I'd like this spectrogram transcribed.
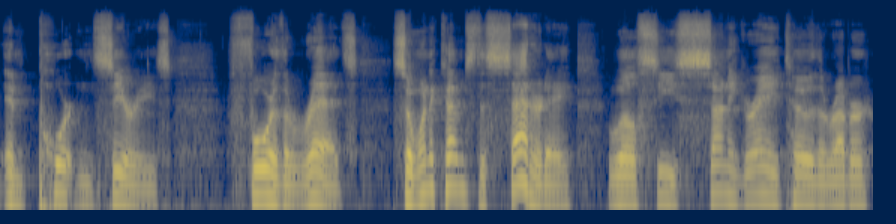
important series for the Reds. So when it comes to Saturday, we'll see Sonny Gray toe the rubber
